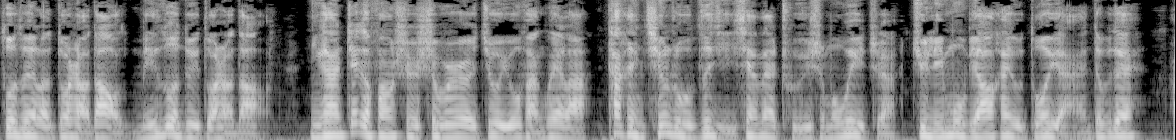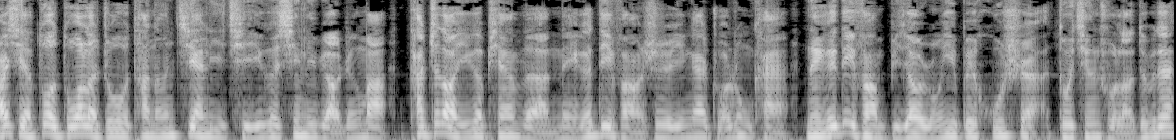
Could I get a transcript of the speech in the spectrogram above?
做对了多少道，没做对多少道。你看这个方式是不是就有反馈了？他很清楚自己现在处于什么位置，距离目标还有多远，对不对？而且做多了之后，他能建立起一个心理表征吧？他知道一个片子哪个地方是应该着重看，哪个地方比较容易被忽视，都清楚了，对不对？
